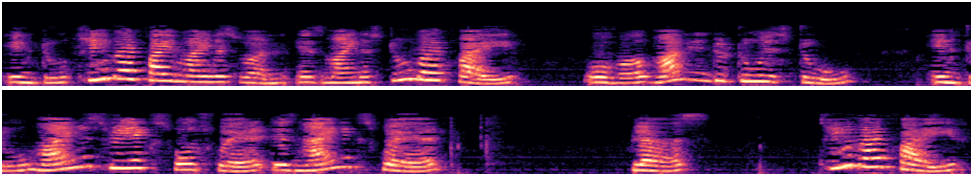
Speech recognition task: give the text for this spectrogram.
into 3 by 5 minus 1 is minus 2 by 5 over 1 into 2 is 2 into minus 3x whole square is 9x square plus 3 by 5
